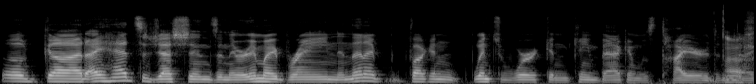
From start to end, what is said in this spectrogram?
Oh god, I had suggestions and they were in my brain, and then I fucking went to work and came back and was tired, and Ugh. I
